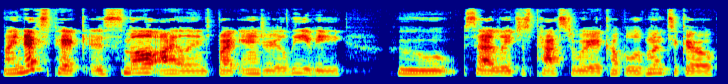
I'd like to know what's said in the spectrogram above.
My next pick is Small Island by Andrea Levy, who sadly just passed away a couple of months ago.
